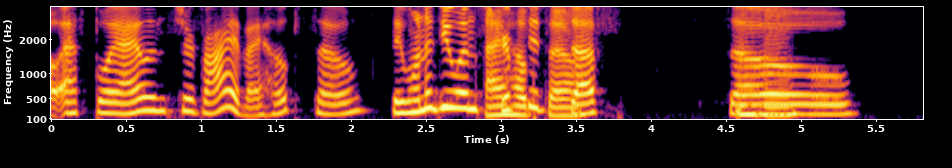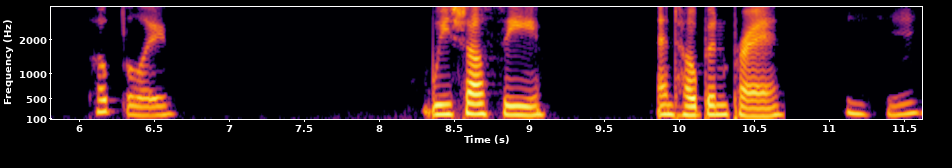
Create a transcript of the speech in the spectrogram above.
F Boy Island survive? I hope so. They want to do unscripted so. stuff. So hopefully. We shall see and hope and pray. Mhm.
